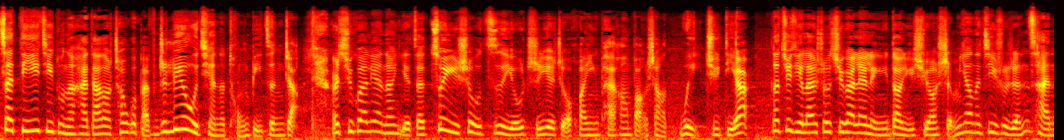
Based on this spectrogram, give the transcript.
在第一。季度呢还达到超过百分之六千的同比增长，而区块链呢也在最受自由职业者欢迎排行榜上位居第二。那具体来说，区块链领域到底需要什么样的技术人才？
